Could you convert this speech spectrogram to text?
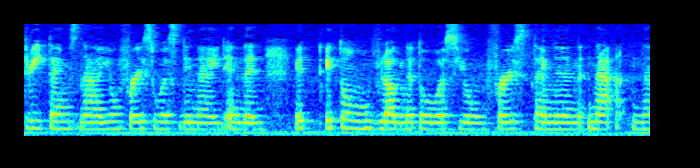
three times na. Yung first was denied and then it, itong vlog na to was yung first time na, na, na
